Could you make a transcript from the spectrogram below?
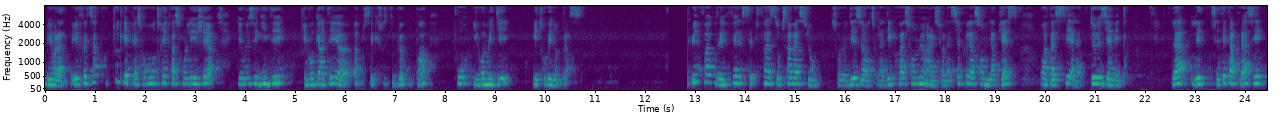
Mais voilà, et vous faites ça pour toutes les pièces. Vous rentrez de façon légère et vous laissez guider et vous regardez euh, hop, s'il y a quelque chose qui bloque ou pas pour y remédier et trouver une autre place. Une fois que vous avez fait cette phase d'observation sur le désordre, sur la décoration murale, sur la circulation de la pièce, on va passer à la deuxième étape. Là, cette étape-là, c'est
